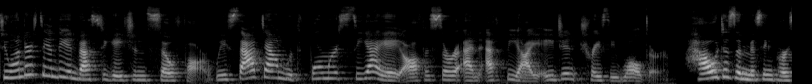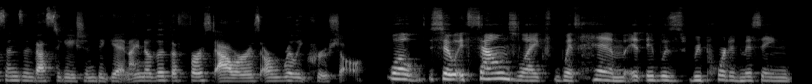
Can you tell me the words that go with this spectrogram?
To understand the investigation so far, we sat down with former CIA officer and FBI agent Tracy Walder. How does a missing persons investigation begin? I know that the first hours are really crucial. Well, so it sounds like with him, it, it was reported missing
